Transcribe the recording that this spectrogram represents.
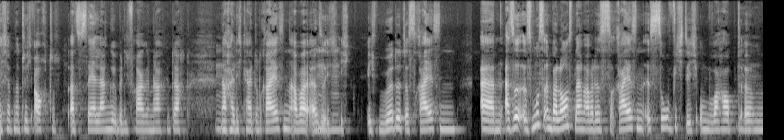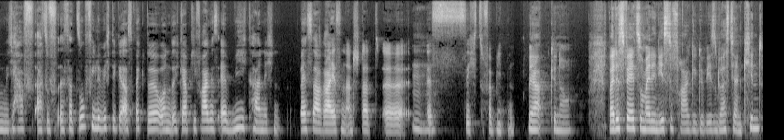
ich habe natürlich auch also sehr lange über die Frage nachgedacht, mhm. Nachhaltigkeit und Reisen, aber also mhm. ich, ich, ich würde das Reisen ähm, also es muss im Balance bleiben, aber das Reisen ist so wichtig, um überhaupt, mhm. ähm, ja, also es hat so viele wichtige Aspekte und ich glaube, die Frage ist eher, wie kann ich besser reisen, anstatt äh, mhm. es sich zu verbieten. Ja, genau. Weil das wäre jetzt so meine nächste Frage gewesen. Du hast ja ein Kind.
